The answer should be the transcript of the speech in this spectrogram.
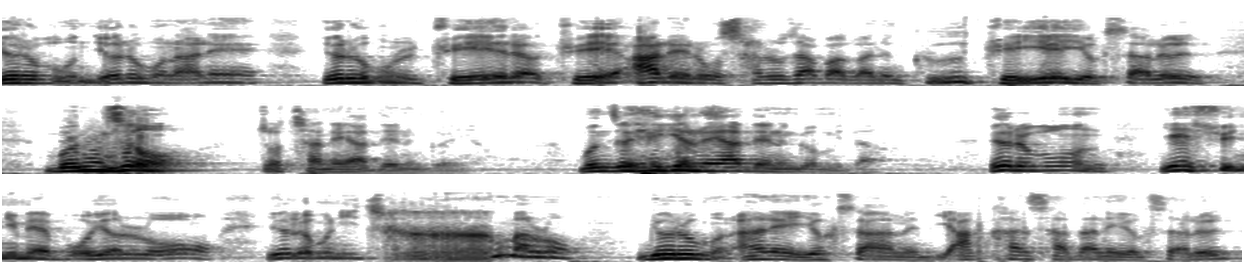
여러분, 여러분 안에 여러분을 죄, 죄 아래로 사로잡아가는 그 죄의 역사를 먼저 쫓아내야 되는 거예요. 먼저 해결해야 되는 겁니다. 여러분, 예수님의 보혈로 여러분이 정말로 여러분 안에 역사하는 약한 사단의 역사를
